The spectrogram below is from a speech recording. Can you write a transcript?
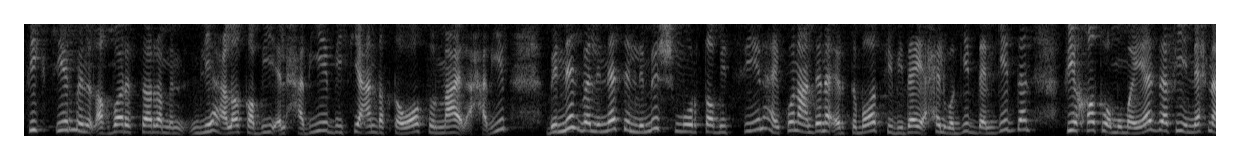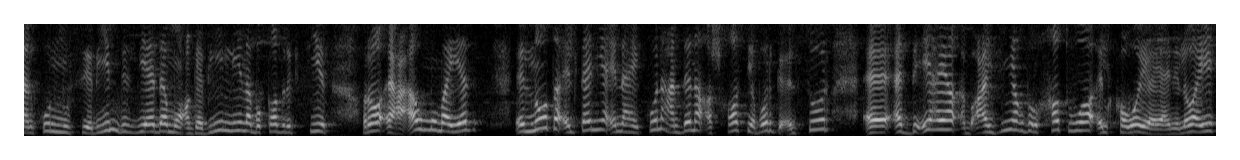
في كتير من الأخبار السارة من ليها علاقة بالحبيب في عندك تواصل مع الحبيب. بالنسبة للناس اللي مش مرتبطين هيكون عندنا ارتباط في بداية حلوة جدا جدا. في خطوة مميزة في إن إحنا نكون مثيرين بزيادة معجبين لينا بقدر كتير رائع أو مميز. النقطة التانية إن هيكون عندنا أشخاص يا برج الثور آه قد إيه عايزين ياخدوا الخطوة القوية. يعني اللي هو إيه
